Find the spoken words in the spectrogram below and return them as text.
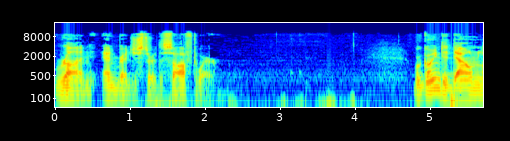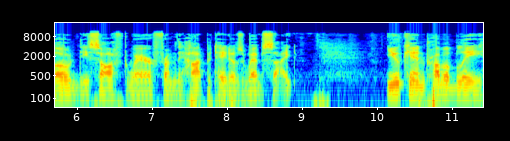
run, and register the software. We're going to download the software from the Hot Potatoes website. You can probably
